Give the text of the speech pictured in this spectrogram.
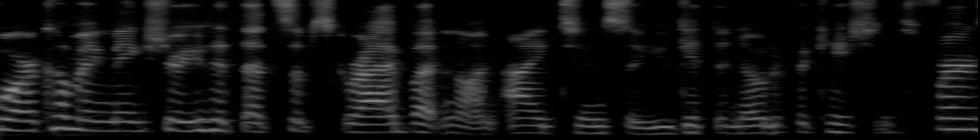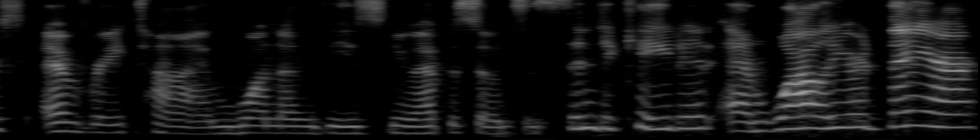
for coming. Make sure you hit that subscribe button on iTunes so you get the notifications first every time one of these new episodes is syndicated. And while you're there,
